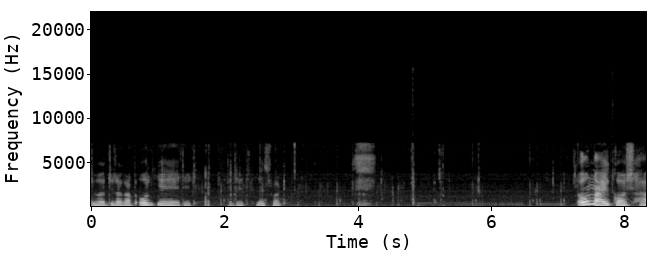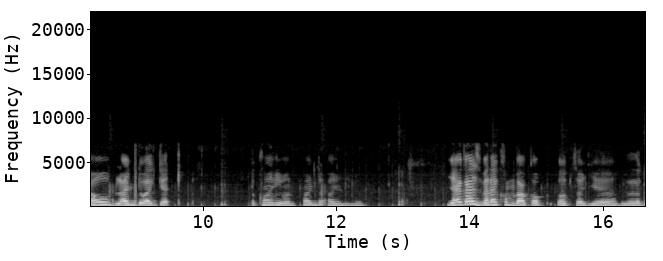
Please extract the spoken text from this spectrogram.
did I grab all yeah I did I did let's run Oh my gosh, how blind do I get? I can't even find the iron here. Yeah guys, when I come back up upside here, like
